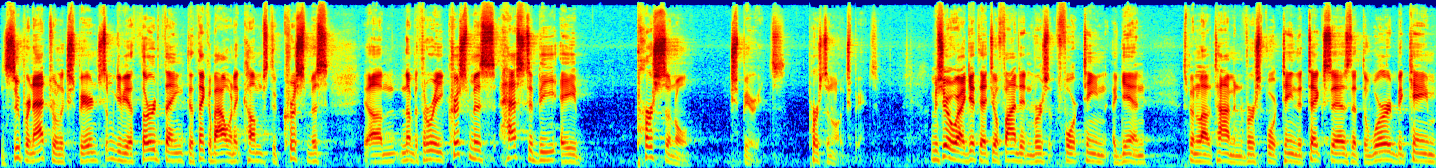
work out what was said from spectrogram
and supernatural experience. I'm going to give you a third thing to think about when it comes to Christmas. Um, number three, Christmas has to be a personal experience. Personal experience. Show you where I get that. You'll find it in verse 14 again spend a lot of time in verse 14. The text says that the Word became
